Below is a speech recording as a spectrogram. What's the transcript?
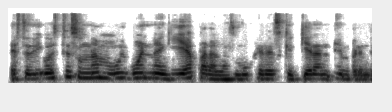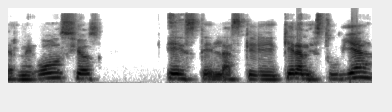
Este digo, esta es una muy buena guía para las mujeres que quieran emprender negocios, este, las que quieran estudiar,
